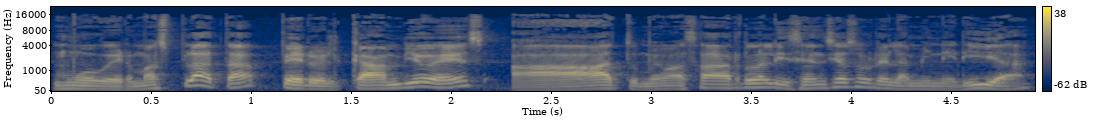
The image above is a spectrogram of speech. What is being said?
mover más plata, pero el cambio es, ah, tú me vas a dar la licencia sobre la minería,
